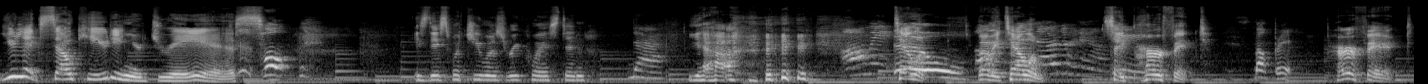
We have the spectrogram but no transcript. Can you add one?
You look so cute in your dress. Oh, Is this what you was requesting? Yeah. Yeah. Tell him. Bobby, tell him. Hold the hand, Say perfect. Stop it. Perfect.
